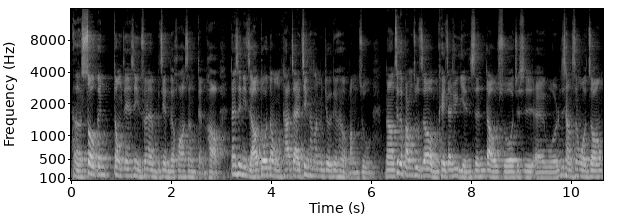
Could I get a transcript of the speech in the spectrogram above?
呃，瘦跟动这件事情虽然不见得画上等号，但是你只要多动，它在健康上面就一定会有帮助。那这个帮助之后，我们可以再去延伸到说，就是呃，我日常生活中，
